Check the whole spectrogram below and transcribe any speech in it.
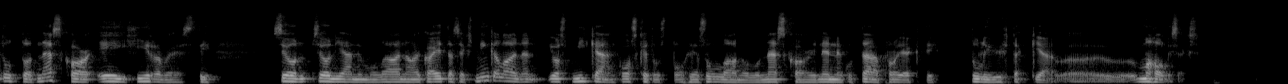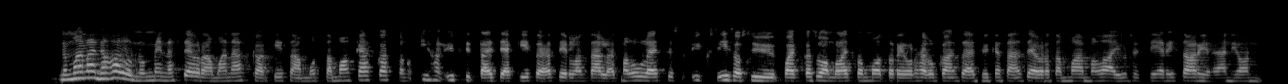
tuttu, että NASCAR ei hirveästi se on, se on jäänyt mulle aina aika etäiseksi. Minkälainen, jos mikään kosketuspohja sulla on ollut NASCARin ennen kuin tämä projekti tuli yhtäkkiä mahdolliseksi? No mä oon aina halunnut mennä seuraamaan NASCAR-kisaan, mutta mä oon katsonut ihan yksittäisiä kisoja silloin tällöin. Mä luulen, että se yksi iso syy, vaikka suomalaiset on moottoriurheilukansa ja tykätään seurata maailmanlaajuisesti eri sarjoja, niin on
